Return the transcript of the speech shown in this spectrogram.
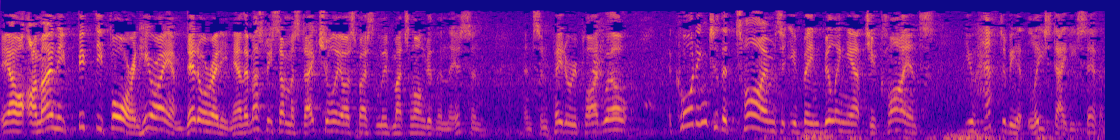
You know, I'm only 54 and here I am, dead already. Now there must be some mistake. Surely I was supposed to live much longer than this. And, and St. Peter replied, Well, according to the times that you've been billing out to your clients, you have to be at least 87.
